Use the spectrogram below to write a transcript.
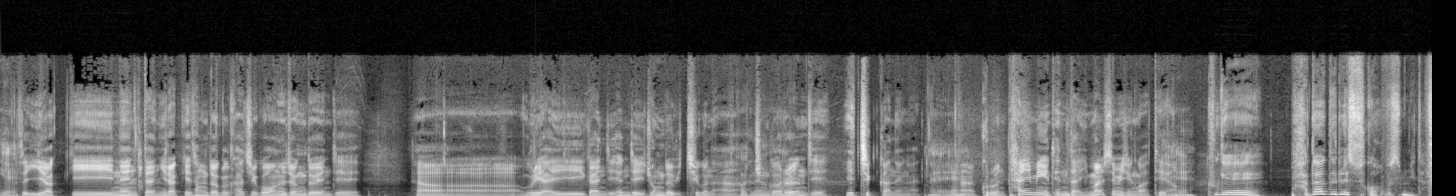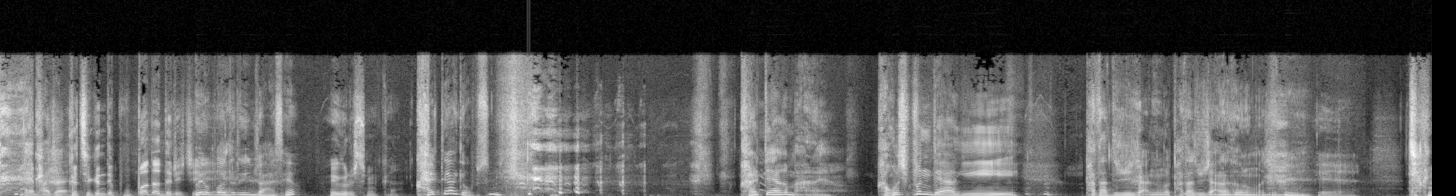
예. 그래서 2학기는 일단 1학기 성적을 가지고 어느 정도의 이제 어, 우리 아이가 이제 현재 이 정도 위치구나 그렇죠. 하는 거를 이제 예측 가능한 네. 아, 그런 타이밍이 된다 이 말씀이신 것 같아요. 네. 그게 받아들일 수가 없습니다. 네, 맞아요. 그렇지, 근데 못 받아들이지. 왜 못 받아들이는 줄 아세요? 왜 그렇습니까? 갈 대학이 없습니다. 갈 대학은 많아요. 가고 싶은 대학이 받아들이지 않는 거, 받아주지 않아서 그런 거지. 네. 예. 자,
